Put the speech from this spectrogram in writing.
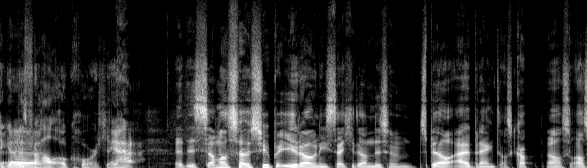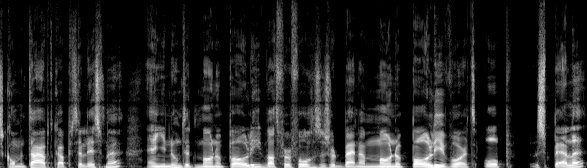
Ik heb dit eh, verhaal ook gehoord. Ja. Ja, Het is allemaal zo super ironisch dat je dan dus een spel uitbrengt als, kap- als, als commentaar op het kapitalisme. En je noemt het Monopoly, wat vervolgens een soort bijna monopolie wordt op spellen.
